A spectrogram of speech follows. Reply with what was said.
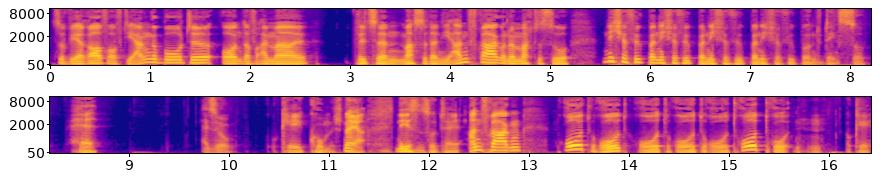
So wir rauf auf die Angebote und auf einmal willst du dann, machst du dann die Anfrage und dann macht es so, nicht verfügbar, nicht verfügbar, nicht verfügbar, nicht verfügbar und du denkst so, hä? Also, okay, komisch. Naja, nächstes Hotel. Anfragen, rot, rot, rot, rot, rot, rot, rot. Mhm, Okay.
